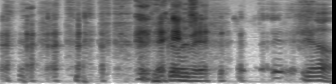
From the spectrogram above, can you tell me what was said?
because, yeah,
